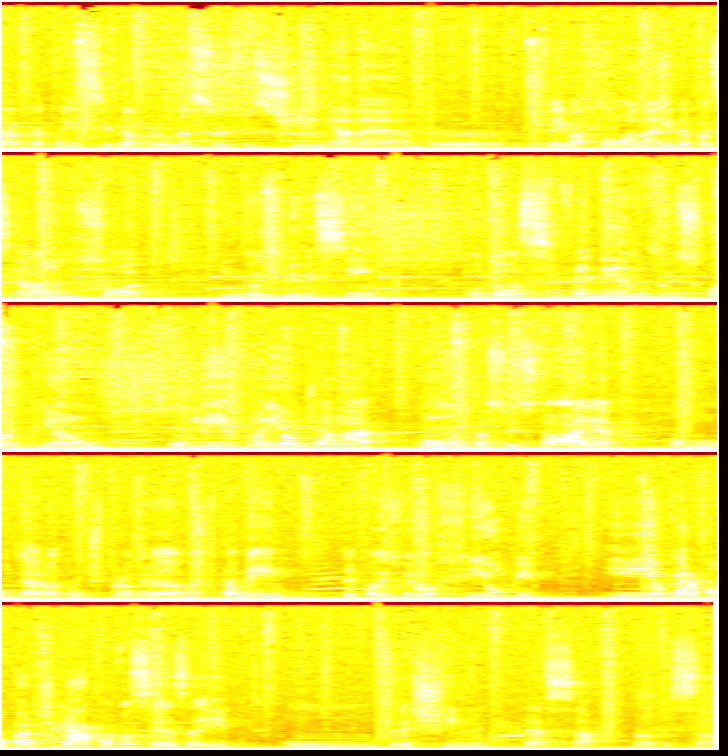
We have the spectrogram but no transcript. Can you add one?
da, da, conhecida Bruna Surfistinha, né, uh, veio à tona aí depois que ela lançou em 2005, O Doce Veneno do Escorpião, um livro aí onde ela conta a sua história como garota de programa, que também depois virou filme. E eu quero compartilhar com vocês aí um trechinho dessa produção.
